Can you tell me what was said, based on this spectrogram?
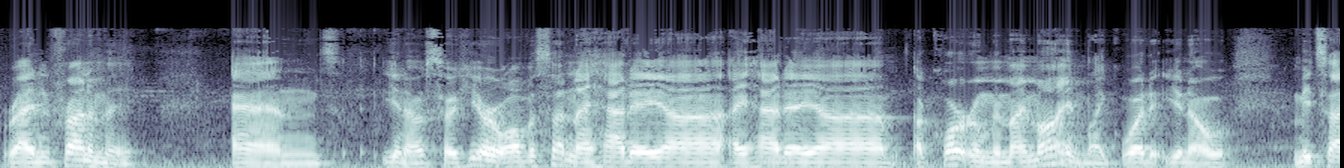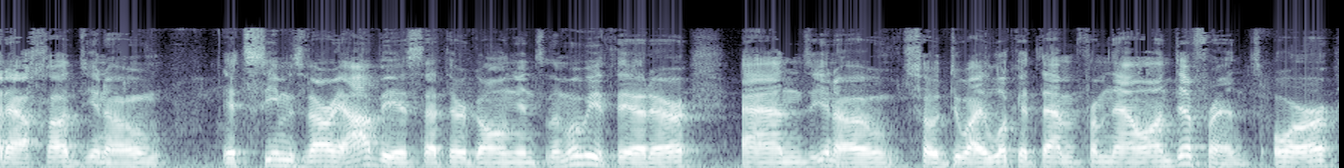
right in front of me. And you know, so here all of a sudden I had a uh, I had a uh, a courtroom in my mind. Like what you know, mitzad echad. You know, it seems very obvious that they're going into the movie theater, and you know, so do I look at them from now on different, or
